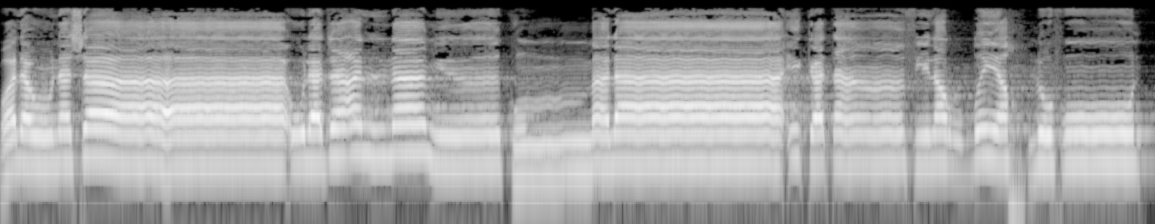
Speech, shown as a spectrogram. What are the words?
ولو نشاء لجعلنا منكم ملائكة في الأرض يخلفون.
